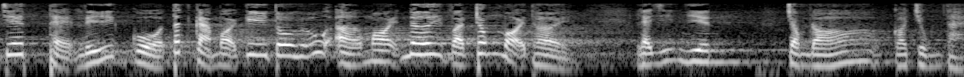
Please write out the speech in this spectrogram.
chết thể lý của tất cả mọi Kitô hữu ở mọi nơi và trong mọi thời. Lẽ dĩ nhiên trong đó có chúng ta.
